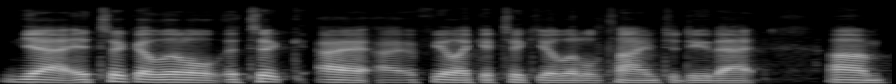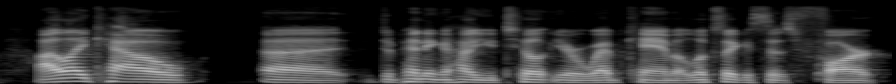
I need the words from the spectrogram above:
Yeah, it took a little. It took. I, I feel like it took you a little time to do that. Um, I like how, uh, depending on how you tilt your webcam, it looks like it says fart.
